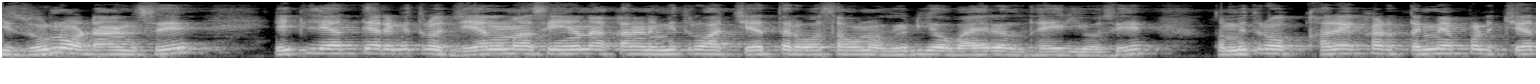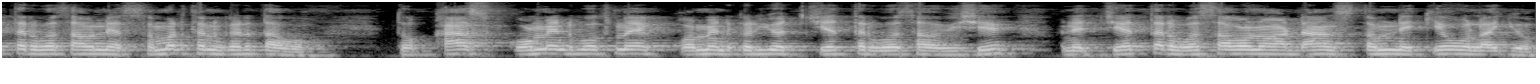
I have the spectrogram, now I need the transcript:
એ જૂનો ડાન્સ છે. એટલે અત્યારે મિત્રો જેલમાં છે, એના કારણે મિત્રો આ ચેતર વસાવાનો વીડિયો વાયરલ થઈ રહ્યો છે. તો મિત્રો ખરેખર તમે પણ ચેતર વસાવને સમર્થન કરતા હો. તો ખાસ કોમેન્ટ બોક્સમાં એક કોમેન્ટ કર્યો ચેતર વસાવ વિશે. અને ચેતર વસાવાનો આ ડાન્સ તમને કેવો લાગ્યો?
